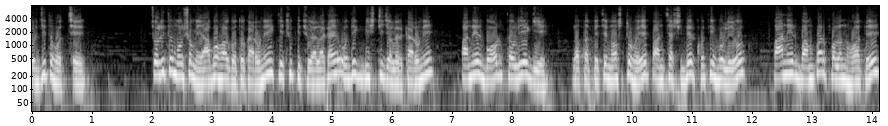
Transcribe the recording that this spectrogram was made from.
অর্জিত হচ্ছে। চলিত মৌসুমে আবহাওয়াগত কারণে কিছু কিছু এলাকায় অধিক বৃষ্টি জলের কারণে পানের বর তলিয়ে গিয়ে লতা পেঁচে নষ্ট হয়ে পান চাষিদের ক্ষতি হলেও পানের বাম্পার ফলন হওয়াতে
